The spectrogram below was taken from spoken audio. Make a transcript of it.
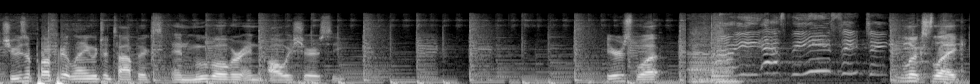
choose appropriate language and topics, and move over and always share a seat. Here's what looks like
